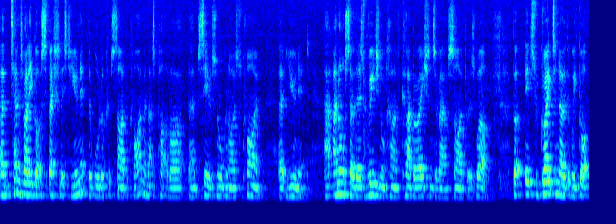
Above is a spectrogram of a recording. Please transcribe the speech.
Um, Thames Valley got a specialist unit that will look at cybercrime, and that's part of our um, serious and organised crime uh, unit. Uh, and also there's regional kind of collaborations around cyber as well. But it's great to know that we've got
